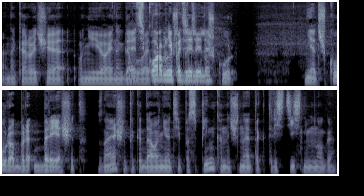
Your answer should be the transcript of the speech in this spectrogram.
Она, короче, у нее иногда Опять бывает корм не типа, поделили? шкур- Нет, шкура бр- брешет. Знаешь, это когда у нее типа спинка начинает так трястись немного.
